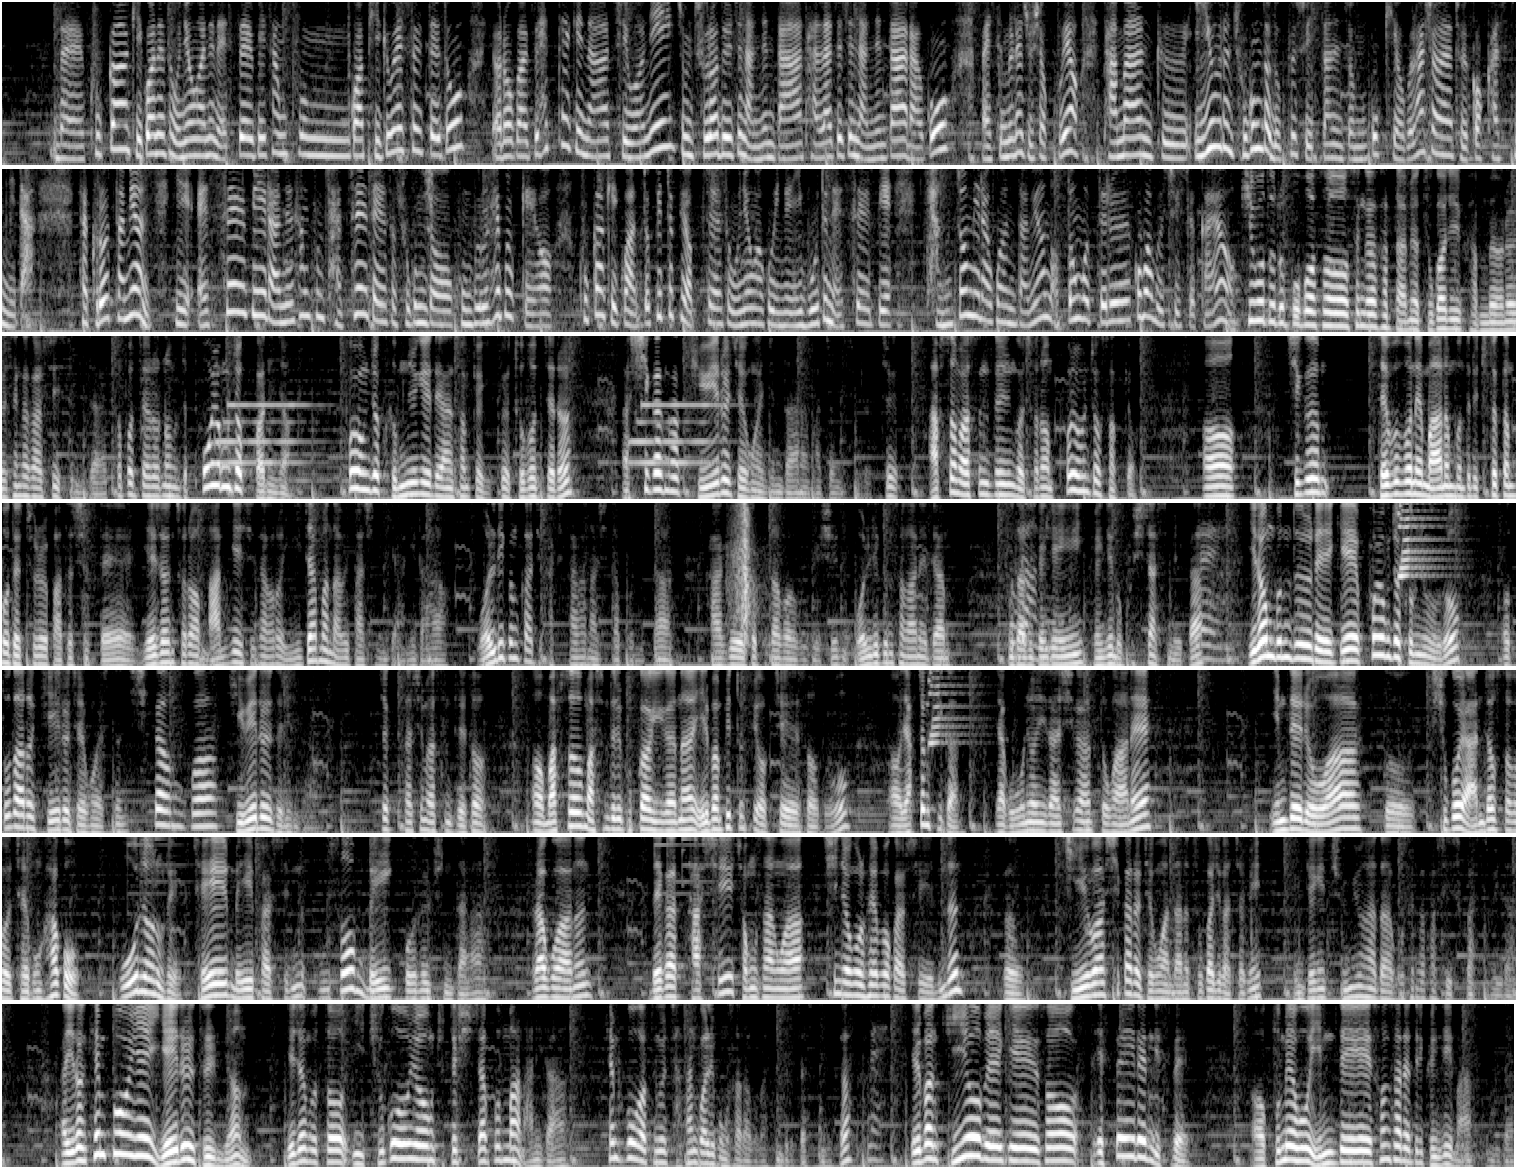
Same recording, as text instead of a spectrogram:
네, 국가기관에서 운영하는 SLB 상품과 비교했을 때도 여러 가지 혜택이나 지원이 좀 줄어들진 않는다, 달라지진 않는다라고 말씀을 해주셨고요. 다만 그 이율은 조금 더 높을 수 있다는 점은 꼭 기억을 하셔야 될 것 같습니다. 자, 그렇다면 이 SLB라는 상품 자체에 대해서 조금 더 공부를 해볼게요. 국가기관 또 P2P 업체에서 운영하고 있는 이 모든 SLB의 장점이라고 한다면 어떤 것들을 꼽아볼 수 있을까요? 키워드를 뽑아서 생각한다면 두 가지 관면을 생각 할 수 있습니다. 첫 번째로는 포용적 관념, 포용적 금융에 대한 성격이 있고요. 두 번째는 시간과 기회를 제공해 준다는 관점이 있습니다. 즉 앞서 말씀드린 것처럼 포용적 성격. 어, 지금 대부분의 많은 분들이 주택담보대출을 받으실 때 예전처럼 만기 시상으로 이자만 납입하시는 게 아니라 원리금까지 같이 상환하시다 보니까 가게에서 부담하고 계신 원리금 상환에 대한 부담이. 굉장히 굉장히 높으시지 않습니까? 네. 이런 분들에게 포용적 금융으로 어, 또 다른 기회를 제공할 수 있는 시간과 기회를 드린다. 즉 다시 말씀드려서 어, 앞서 말씀드린 국가기관이나 일반 P2P 업체에서도 어, 약정 기간 약 5년이라는 시간 동안에 임대료와 그 주거의 안정성을 제공하고 5년 후에 재매입할 수 있는 우선 매입권을 준다라고 하는 내가 다시 정상화 신용을 회복할 수 있는 그 기회와 시간을 제공한다는 두 가지 관점이 굉장히 중요하다고 생각할 수 있을 것 같습니다. 아, 이런 캠코의 예를 들면 예전부터 이 주거용 주택 시장뿐만 아니라 캠코 같은 경우는 자산관리공사라고 말씀드렸지 않습니까? 네. 일반 기업에게서 sale and leaseback 어, 구매 후 임대의 선사례들이 굉장히 많습니다.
